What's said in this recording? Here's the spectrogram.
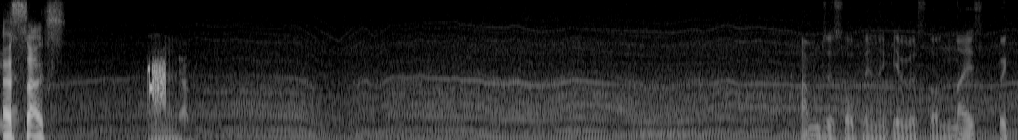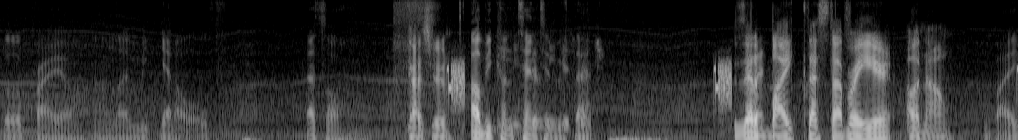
that sucks. Yeah. I'm just hoping to give us a nice quick little prior and let me get off. That's all. Gotcha. I'll be contented with that. Is that a bike that stopped right here? Oh no. Bike.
